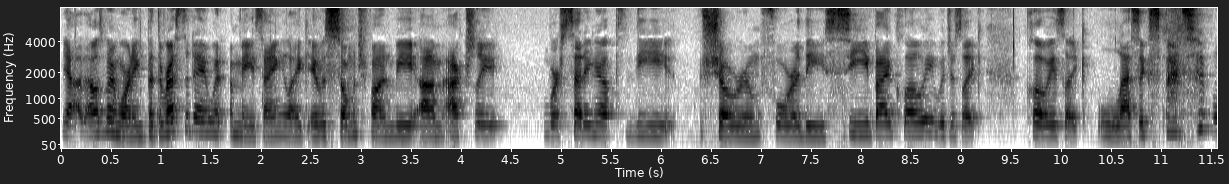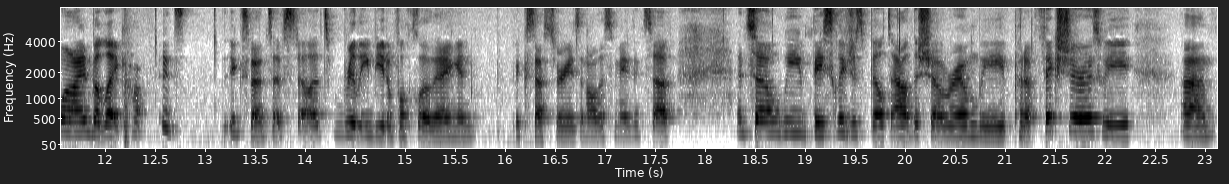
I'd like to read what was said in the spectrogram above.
yeah, that was my morning. But the rest of the day went amazing. Like, it was so much fun. We, um, actually were setting up the showroom for the C by Chloe, which is like Chloe's like less expensive line, but like it's expensive still. It's really beautiful clothing and accessories and all this amazing stuff. And so we basically just built out the showroom. We put up fixtures, we um,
